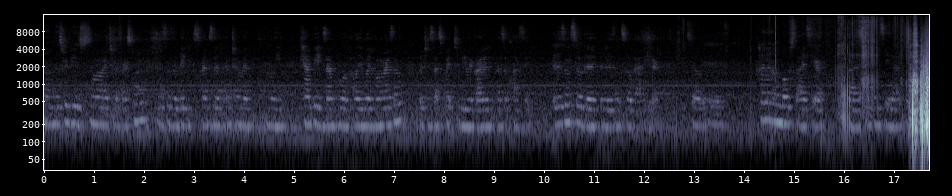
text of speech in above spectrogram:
Um, this review is similar to the first one. This is a big, expensive, intermittently campy example of Hollywood homerism, which is desperate to be regarded as a classic. It isn't so good, but it isn't so bad either. So it is kind of on both sides here, but you can see that type of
